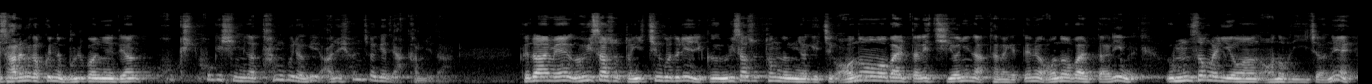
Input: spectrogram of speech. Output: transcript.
사람이 갖고 있는 물건에 대한 호기심이나 탐구력이 아주 현저하게 약합니다. 그 다음에 의사소통. 이 친구들이 그 의사소통 능력이, 즉, 언어 발달의 지연이 나타나기 때문에 언어 발달이 음성을 이용한 언어 이전에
